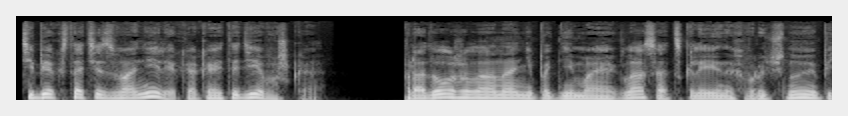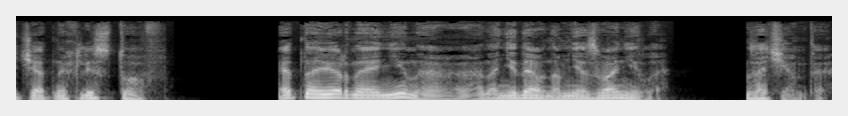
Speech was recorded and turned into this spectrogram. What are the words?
Тебе, кстати, звонили, какая-то девушка». Продолжила она, не поднимая глаз от склеенных вручную печатных листов. «Это, наверное, Нина. Она недавно мне звонила. Зачем-то».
